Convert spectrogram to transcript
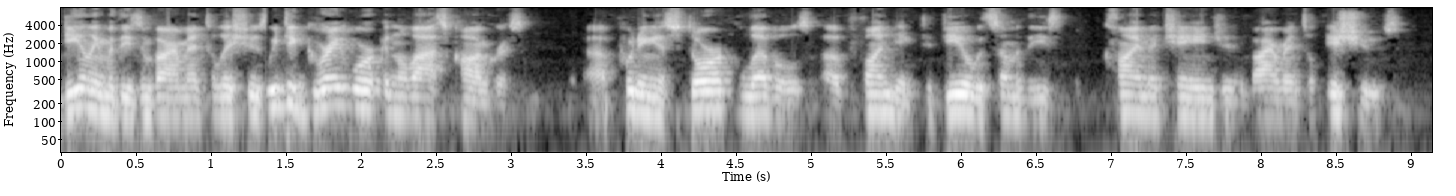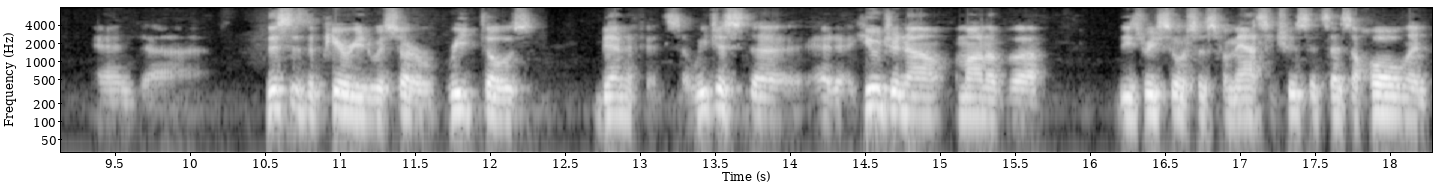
dealing with these environmental issues. We did great work in the last Congress, uh, putting historic levels of funding to deal with some of these climate change and environmental issues. And this is the period we sort of reap those benefits. So we just uh, had a huge amount, amount of uh, these resources from Massachusetts as a whole, and uh,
